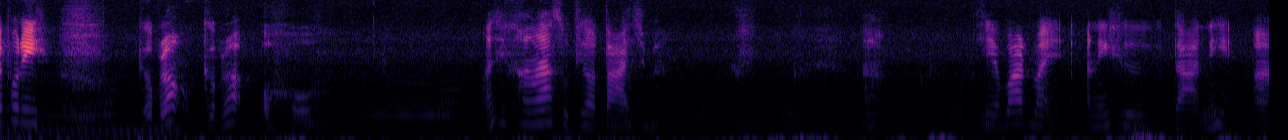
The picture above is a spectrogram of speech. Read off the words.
ฟพอดี เกือบแล้วเกือบแล้วโอ้โหอันที่ครั้งล่าสุดที่เราตายใช่ไหมอะเควาดใหม่ อันนี้คือด่านนี้อะ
